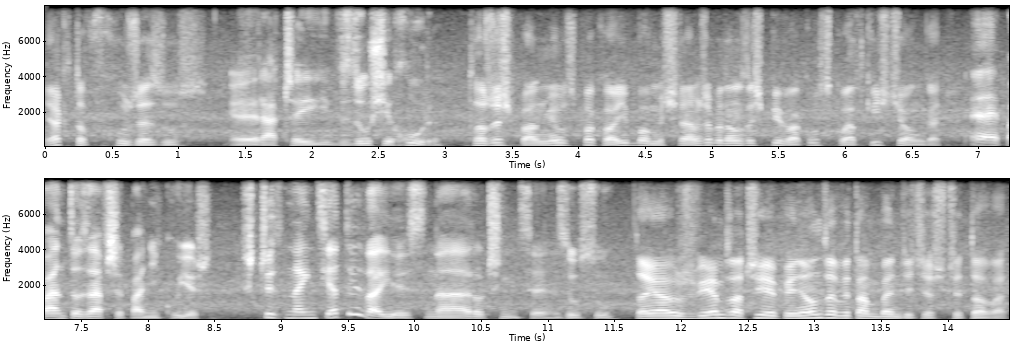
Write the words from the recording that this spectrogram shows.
Jak to w chórze ZUS? E, raczej w ZUS-ie chór. To żeś pan mnie uspokoi, bo myślałem, że będą ze śpiewaków składki ściągać. E, pan to zawsze panikujesz. Szczytna inicjatywa jest na rocznicę ZUS-u. To ja już wiem, za czyje pieniądze wy tam będziecie szczytować.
